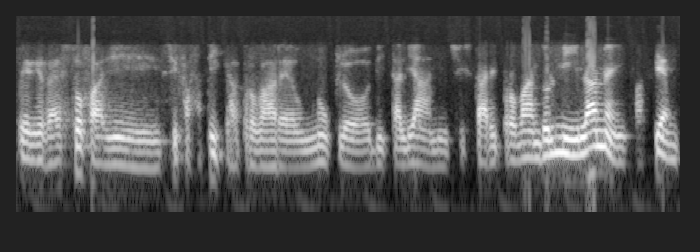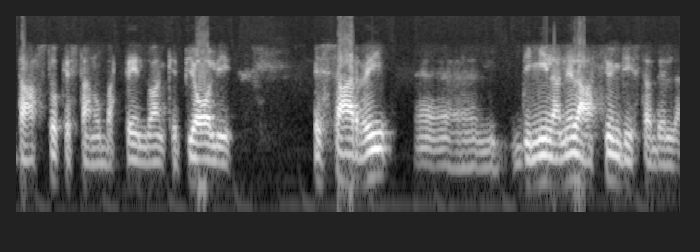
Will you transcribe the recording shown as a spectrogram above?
per il resto fai, si fa fatica a trovare un nucleo di italiani, ci sta riprovando il Milan e infatti è un tasto che stanno battendo anche Pioli e Sarri, eh, di Milan e Lazio in vista del,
